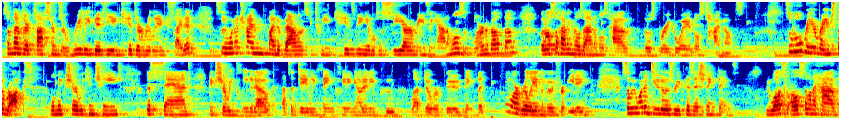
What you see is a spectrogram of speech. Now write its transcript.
Sometimes our classrooms are really busy and kids are really excited. So we wanna try and find a balance between kids being able to see our amazing animals and learn about them, but also having those animals have those breakaway and those timeouts. So we'll rearrange the rocks. We'll make sure we can change the sand, make sure we clean it out. That's a daily thing, cleaning out any poop, leftover food, things that they weren't really in the mood for eating. So we wanna do those repositioning things. We also, also wanna have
